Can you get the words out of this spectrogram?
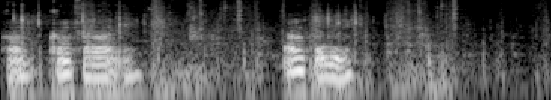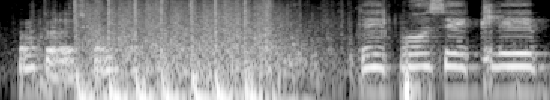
Komm, komm von unten. Komm, Tobi. Komm, Courage, komm. Deposit Clip.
